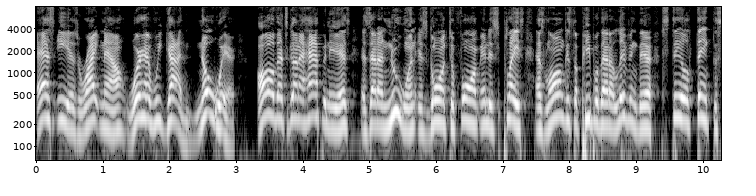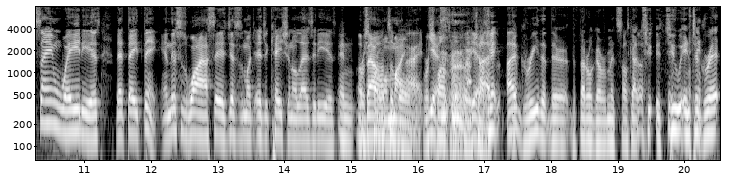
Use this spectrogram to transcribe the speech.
as is right now, where have we gotten? Nowhere. All that's going to happen is is that a new one is going to form in its place as long as the people that are living there still think the same way it is that they think and this is why i say it's just as much educational as it is And a battle of responsible. might. All right. Yes. For each Yeah. other. I, I agree that the the federal government's got too, too integrate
